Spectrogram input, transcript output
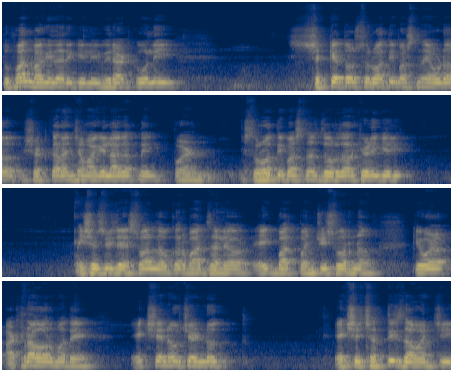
तुफान भागीदारी केली. विराट कोहली शक्यतो सुरुवातीपासून एवढं षटकारांच्या मागे लागत नाही पण सुरुवातीपासूनच जोरदार खेळी केली. यशस्वी जयस्वाल लवकर बाद झाल्यावर एक बाद पंचवीसवरनं केवळ अठरा ओव्हरमध्ये एकशे नऊ चेंडूत एकशे छत्तीस धावांची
